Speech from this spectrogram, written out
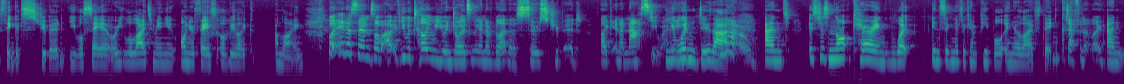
think it's stupid, you will say it, or you will lie to me, and you on your face it'll be like, I'm lying. But in a sense of, uh, if you were telling me you enjoyed something, I'd never be like, that is so stupid. Like in a nasty way. You wouldn't do that. No. And it's just not caring what insignificant people in your life think. Definitely. And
